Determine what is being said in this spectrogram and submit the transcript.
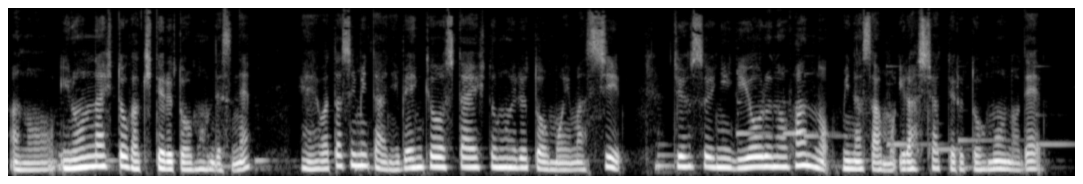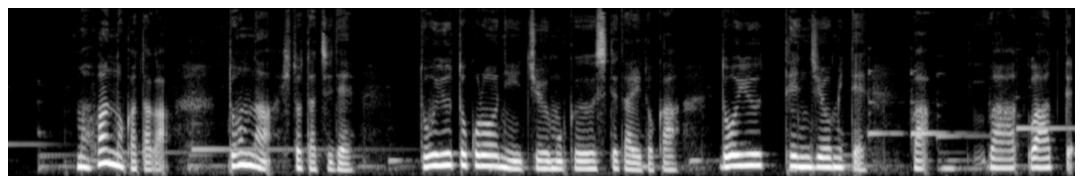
あのいろんな人が来てると思うんですね。えー、私みたいに勉強したい人もいると思いますし純粋にディオールのファンの皆さんもいらっしゃってると思うので、まあ、ファンの方がどんな人たちでどういうところに注目してたりとかどういう展示を見てわわわって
